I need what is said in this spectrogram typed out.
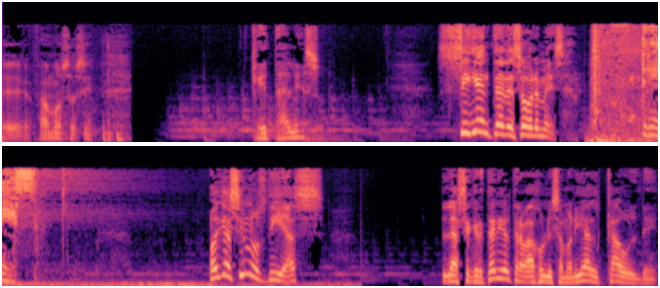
eh, famoso, sí. ¿Qué tal eso? Siguiente de sobremesa. Tres. Oiga, hace unos días, la secretaria del Trabajo, Luisa María Alcalde,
